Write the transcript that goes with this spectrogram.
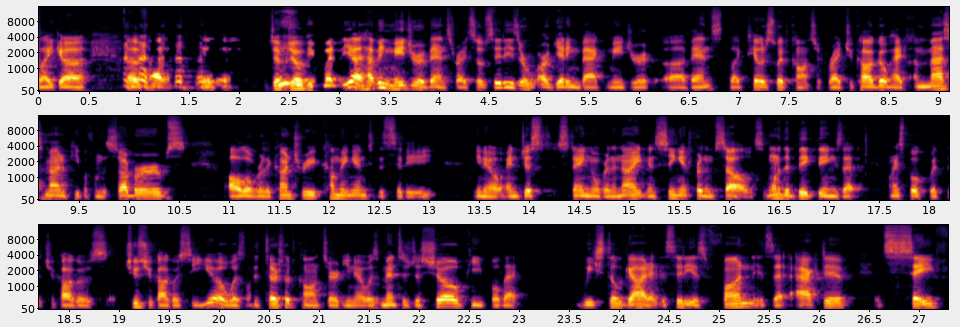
like uh, uh, joking, but yeah, having major events, right? So cities are, are getting back major uh, events like Taylor Swift concert, right? Chicago had a massive amount of people from the suburbs all over the country coming into the city, you know, and just staying over the night and seeing it for themselves. One of the big things that when I spoke with the Chicago's Choose Chicago CEO was the Taylor Swift concert, you know, was meant to just show people that we still got it. The city is fun, it's active, it's safe,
